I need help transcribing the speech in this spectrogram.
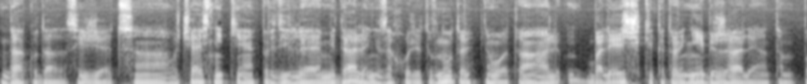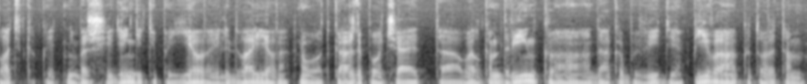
да, куда съезжаются участники, определяя медаль, они заходят внутрь, вот, а болельщики, которые не бежали, там платят какие-то небольшие деньги, типа евро или 2 евро, вот, каждый получает uh, welcome drink, uh, да, как бы в виде пива, которое там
